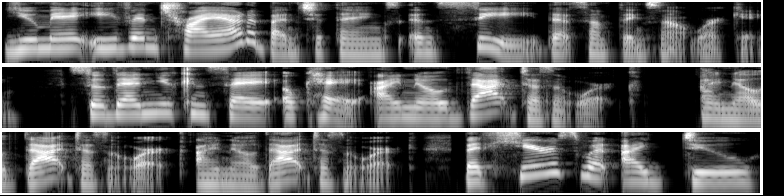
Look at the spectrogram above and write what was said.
You may even try out a bunch of things and see that something's not working. So then you can say, okay, I know that doesn't work. I know that doesn't work. I know that doesn't work. But here's what I do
